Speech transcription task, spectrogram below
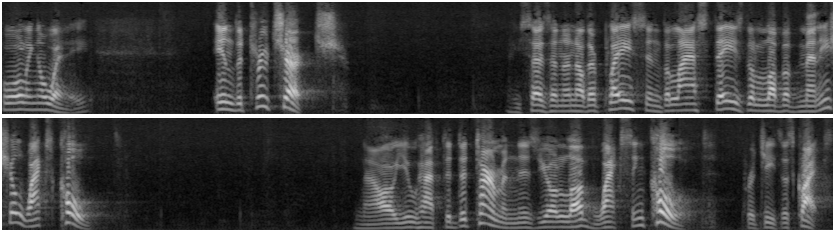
falling away in the true church. He says in another place, in the last days the love of many shall wax cold. Now you have to determine is your love waxing cold for Jesus Christ?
